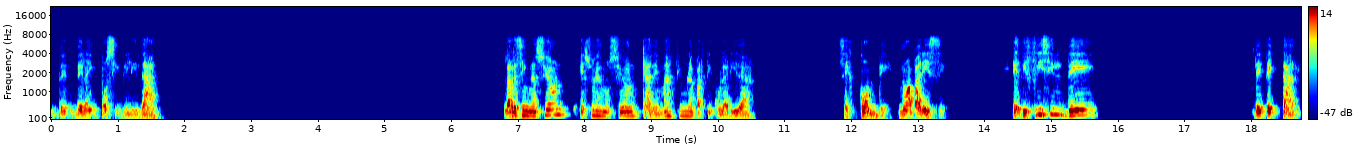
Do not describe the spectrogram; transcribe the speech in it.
de, la imposibilidad. La resignación es una emoción que además tiene una particularidad. Se esconde, no aparece es difícil de detectar.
